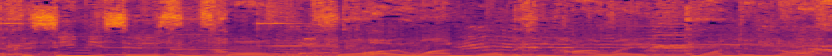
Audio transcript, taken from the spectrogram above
at the Senior Citizens Hall, 401 Warburton Highway, Wandin North.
